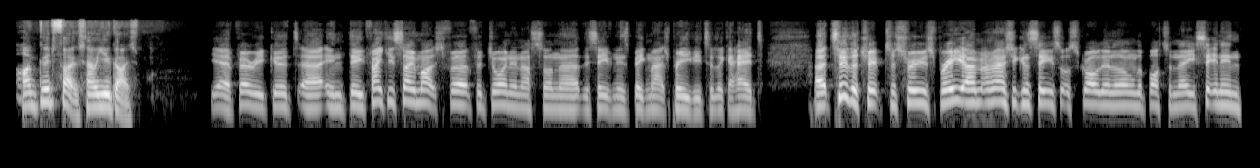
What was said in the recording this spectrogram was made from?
I'm good, folks. How are you guys? Yeah, very good indeed. Thank you so much for, for joining us on this evening's big match preview to look ahead to the trip to Shrewsbury. Um, and as you can see, sort of scrolling along the bottom there, you're sitting in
